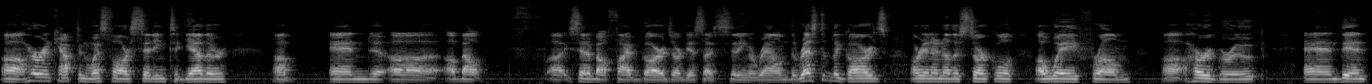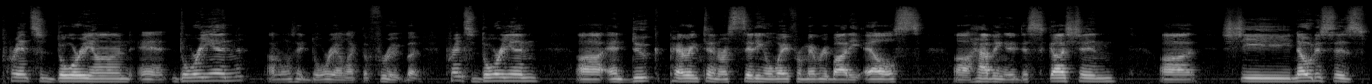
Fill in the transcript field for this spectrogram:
her and Captain Westfall are sitting together and uh, about uh, said about five guards, I guess, are sitting around. The rest of the guards are in another circle away from uh, her group, and then Prince Dorian and Dorian. I don't want to say Dorian like the fruit, but Prince Dorian uh, and Duke Perrington are sitting away from everybody else, uh, having a discussion. Uh, she notices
